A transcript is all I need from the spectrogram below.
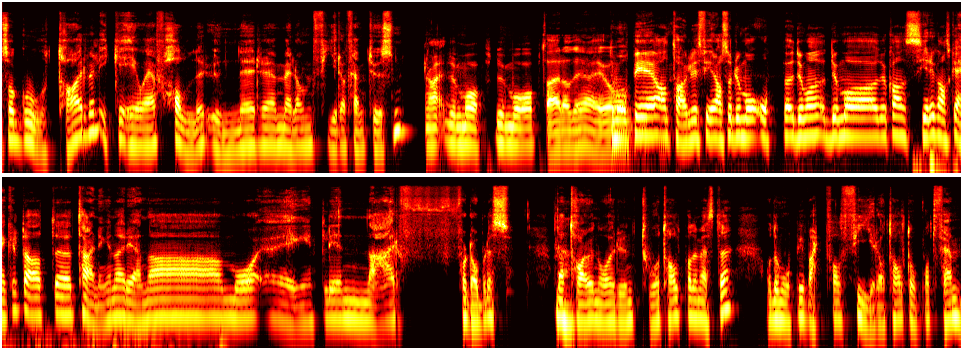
så godtar vel ikke EOF haller under eh, mellom 4000 og 5000. Nei, du må, opp, du må opp der, og det er jo Du må opp i antageligvis fire. Altså du må opp du, må, du, må, du kan si det ganske enkelt, da, at eh, Terningen Arena må egentlig nær fordobles. Den tar jo nå rundt 2,5 på det meste, og du må opp i hvert fall 4,5 opp mot 5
